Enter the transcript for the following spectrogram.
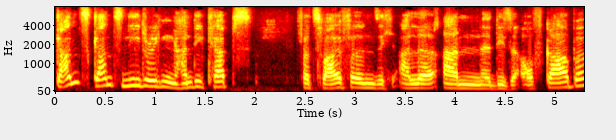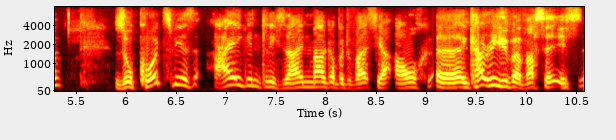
ganz, ganz niedrigen Handicaps verzweifeln sich alle an diese Aufgabe so kurz wie es eigentlich sein mag, aber du weißt ja auch, äh, ein Curry über Wasser ist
